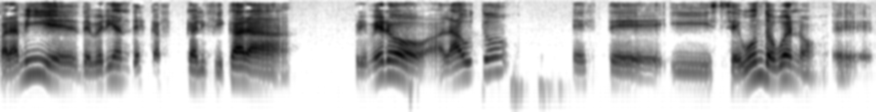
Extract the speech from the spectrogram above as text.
para mí eh, deberían descalificar a primero al auto este y segundo bueno eh,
